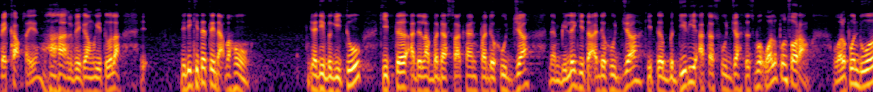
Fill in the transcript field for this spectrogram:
backup saya. Ha lebih kurang begitulah. Jadi kita tidak mahu. Jadi begitu kita adalah berdasarkan pada hujah. Dan bila kita ada hujah kita berdiri atas hujah tersebut walaupun seorang walaupun dua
